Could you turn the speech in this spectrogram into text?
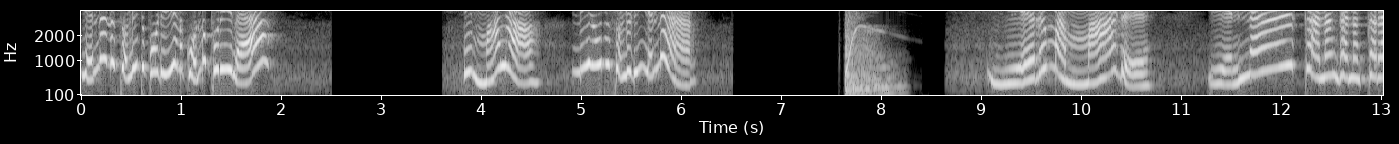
என்னன்னு சொல்லிட்டு போடி எனக்கு ஒண்ணும் புரியல ஏய் மாலா நீயாவது சொல்லுடி என்ன எரும மாடு என்ன கணம் கணக்கற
